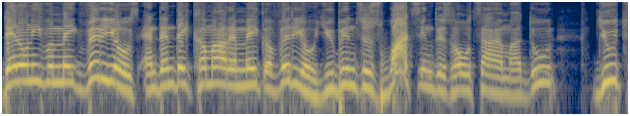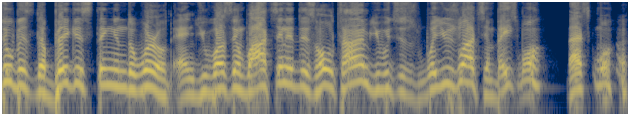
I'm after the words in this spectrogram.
They don't even make videos and then they come out and make a video. You've been just watching this whole time, my dude. YouTube is the biggest thing in the world, and you wasn't watching it this whole time. You were just what you was watching? Baseball, basketball.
